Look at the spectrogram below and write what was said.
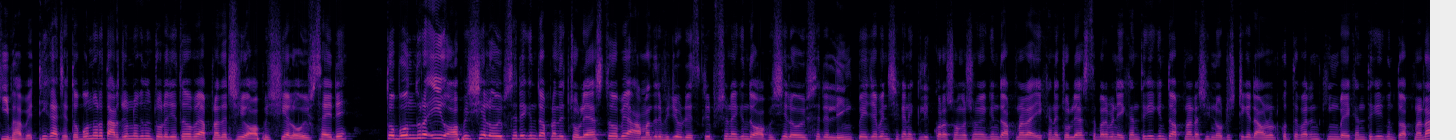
কীভাবে, ঠিক আছে? তো বন্ধুরা, তার জন্য কিন্তু চলে যেতে হবে আপনাদের সেই অফিসিয়াল ওয়েবসাইটে তো বন্ধুরা, এই অফিসিয়াল ওয়েবসাইটে কিন্তু আপনাদের চলে আসতে হবে। আমাদের ভিডিও ডিসক্রিপশনে কিন্তু অফিসিয়াল ওয়েবসাইটে লিঙ্ক পেয়ে যাবেন। সেখানে ক্লিক করার সঙ্গে সঙ্গে কিন্তু আপনারা এখানে চলে আসতে পারবেন। এখান থেকে কিন্তু আপনারা সেই নোটিশটিকে ডাউনলোড করতে পারেন কিংবা এখান থেকে কিন্তু আপনারা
